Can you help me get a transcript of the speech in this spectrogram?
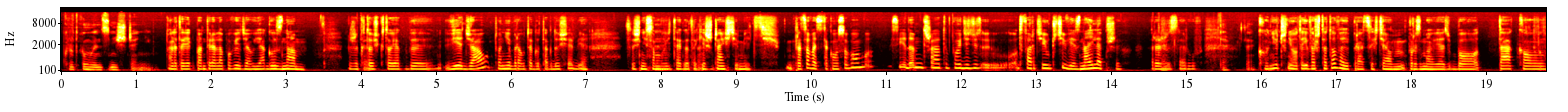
krótko mówiąc, zniszczeni. Ale tak jak pan Trela powiedział, ja go znam, że tak. ktoś, kto jakby wiedział, to nie brał tego tak do siebie. Coś niesamowitego, tak, takie tak. szczęście mieć, pracować z taką osobą, bo jest jeden, trzeba to powiedzieć otwarcie i uczciwie, z najlepszych reżyserów. Tak, tak, tak. Koniecznie o tej warsztatowej pracy chciałam porozmawiać, bo taką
